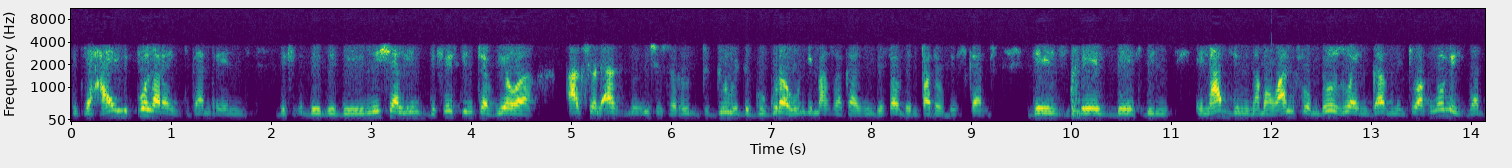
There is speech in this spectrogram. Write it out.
it's a highly polarized country, and the the, the, the initial the first interviewer actually asked the issues to do with the Gukurahundi massacres in the southern part of this country. There's, there's, there's been an urging, number one, from those who are in government to acknowledge that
